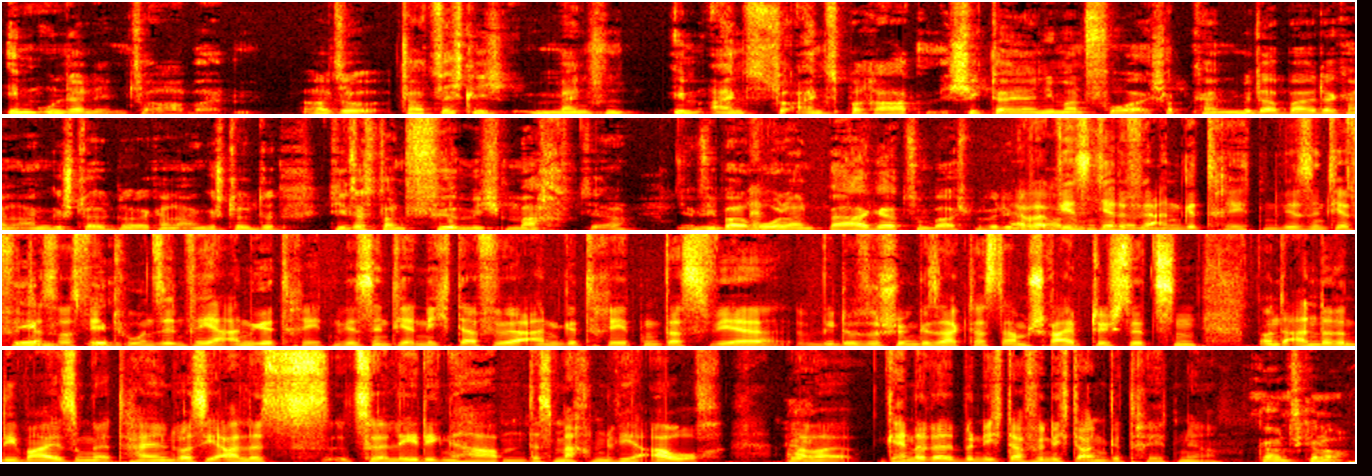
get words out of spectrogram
im Unternehmen zu arbeiten. Also tatsächlich Menschen im Eins zu eins beraten. Ich schicke da ja niemand vor. Ich habe keinen Mitarbeiter, keinen Angestellten oder keine Angestellte, die das dann für mich macht, ja. Wie bei Roland Berger zum Beispiel. Bei Aber wir sind ja dafür angetreten. Wir sind ja für eben, das, was wir eben. tun, sind wir ja angetreten. Wir sind ja nicht dafür angetreten, dass wir, wie du so schön gesagt hast, am Schreibtisch sitzen und anderen die Weisung erteilen, was sie alles zu erledigen haben. Das machen wir auch. Ja. Aber generell bin ich dafür nicht angetreten, ja. Ganz genau.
